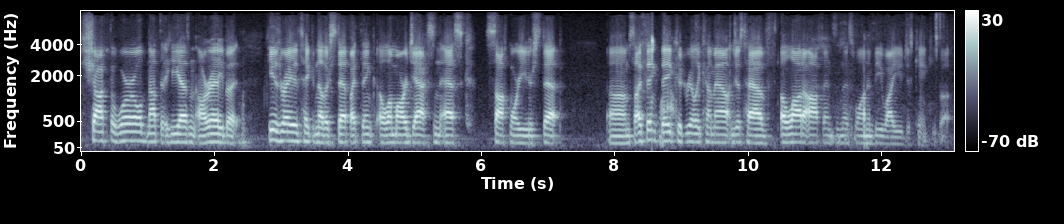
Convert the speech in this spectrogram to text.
shock the world. Not that he hasn't already, but he is ready to take another step. I think a Lamar Jackson esque sophomore year step. Um, so I think they could really come out and just have a lot of offense in this one, and BYU just can't keep up.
